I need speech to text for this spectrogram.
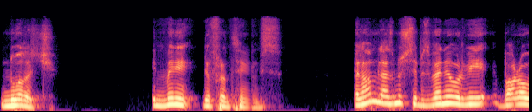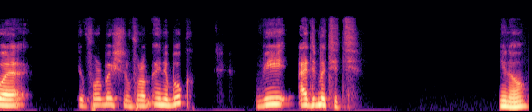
knowledge in many different things. Alhamdulillah, as Muslims, whenever we borrow information from any book, we admit it. You know,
